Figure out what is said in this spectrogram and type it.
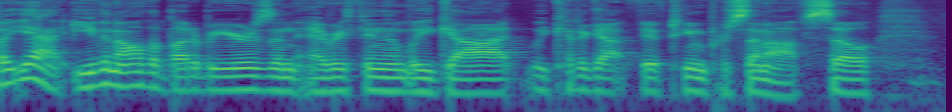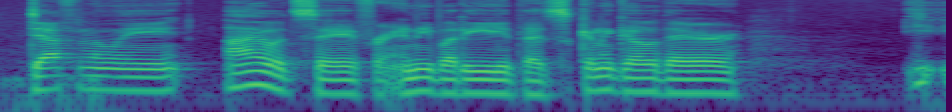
but yeah, even all the butterbeers and everything that we got, we could have got fifteen percent off. So definitely, I would say for anybody that's gonna go there, e-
